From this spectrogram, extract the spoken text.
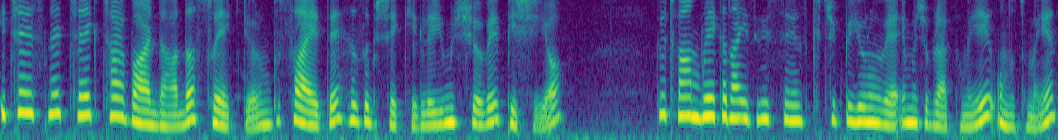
İçerisine çeyrek çay bardağı da su ekliyorum. Bu sayede hızlı bir şekilde yumuşuyor ve pişiyor. Lütfen buraya kadar izlediyseniz küçük bir yorum veya emoji bırakmayı unutmayın.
